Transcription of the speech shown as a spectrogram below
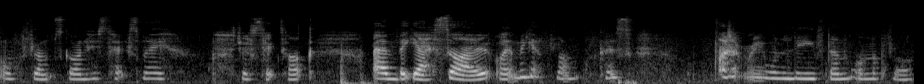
oh, Flump's gone, who's texted me? Just TikTok. Um, but yeah, so, let me get Flump because I don't really want to leave them on the floor.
